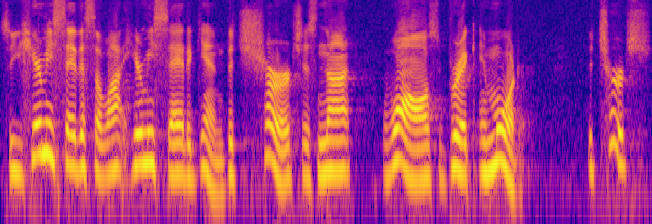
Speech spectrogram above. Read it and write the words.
So you hear me say this a lot, hear me say it again. The church is not walls, brick, and mortar. The church,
